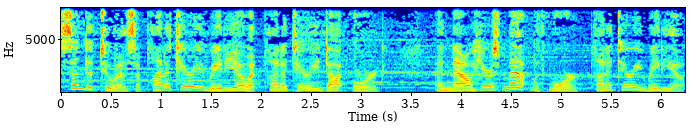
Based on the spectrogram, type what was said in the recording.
Send it to us at planetaryradio at planetary.org. And now here's Matt with more Planetary Radio.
